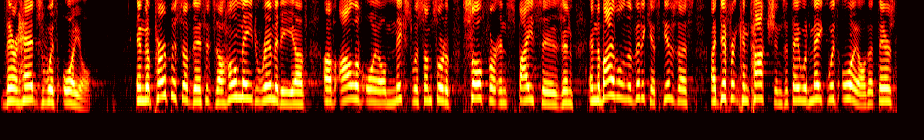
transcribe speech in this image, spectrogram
their heads with oil. And the purpose of this, it's a homemade remedy of, of olive oil mixed with some sort of sulfur and spices. And, and the Bible in Leviticus gives us a different concoctions that they would make with oil, that there's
